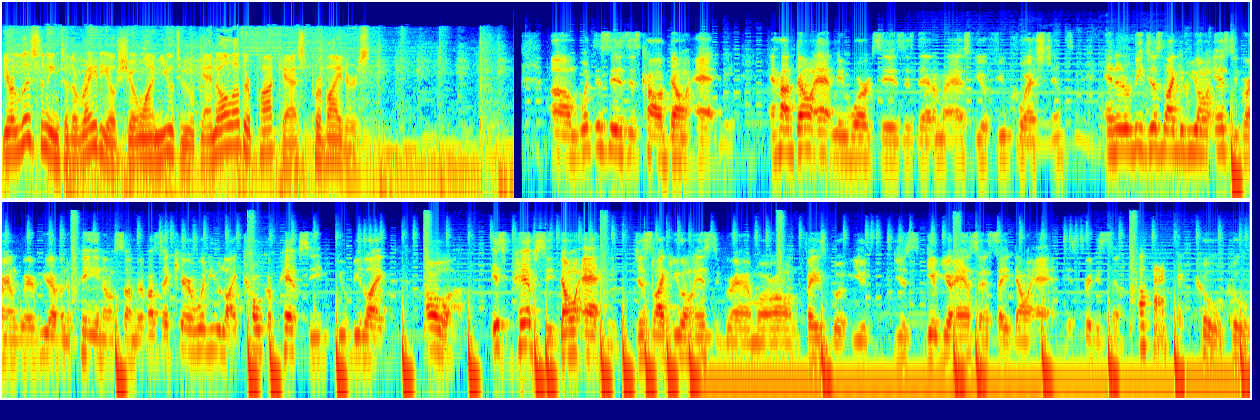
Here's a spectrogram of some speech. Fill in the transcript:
You're listening to the radio show on YouTube and all other podcast providers. um, what this is is called Don't At Me. And how Don't At Me works is, is that I'm gonna ask you a few questions, and it'll be just like if you're on Instagram, where if you have an opinion on something, if I say, Kara, what do you like, Coke or Pepsi? You'll be like, oh, it's Pepsi. Don't at me. Just like you on Instagram or on Facebook, you just give your answer and say, don't at me. It's pretty simple. Okay. Cool, cool.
